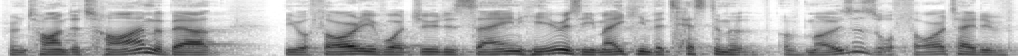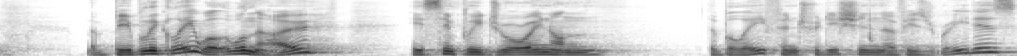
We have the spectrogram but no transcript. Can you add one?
from time to time about the authority of what Jude is saying here. Is he making the Testament of Moses authoritative biblically? Well, well, no. He's simply drawing on the belief and tradition of his readers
